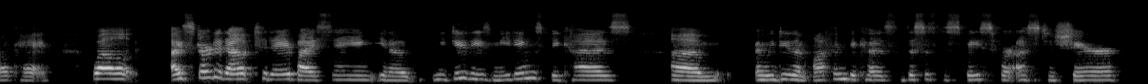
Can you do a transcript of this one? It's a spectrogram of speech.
Okay, well, I started out today by saying, you know, we do these meetings because, um, and we do them often because this is the space for us to share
